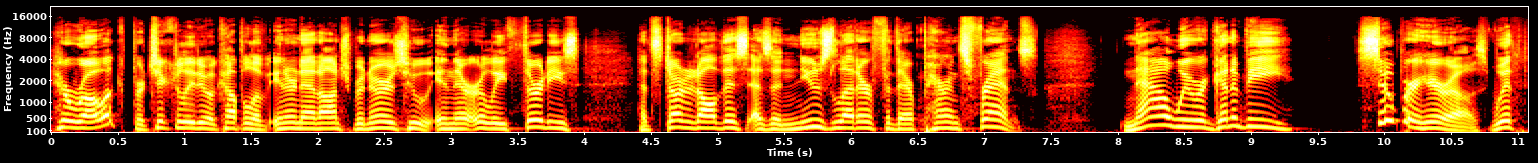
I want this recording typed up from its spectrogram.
heroic, particularly to a couple of internet entrepreneurs who, in their early 30s, had started all this as a newsletter for their parents' friends. Now we were going to be superheroes with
